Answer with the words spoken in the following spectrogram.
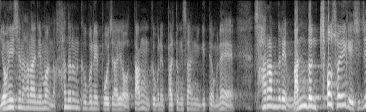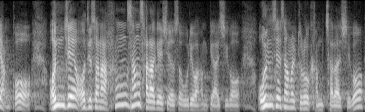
영이신 하나님은 하늘은 그분의 보좌요, 땅은 그분의 발등상이기 때문에 사람들이 만든 처소에 계시지 않고 언제 어디서나 항상 살아계셔서 우리와 함께 하시고 온 세상을 두루 감찰하시고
